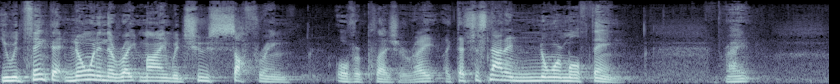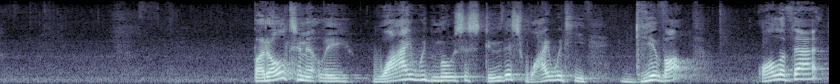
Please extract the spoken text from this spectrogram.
You would think that no one in their right mind would choose suffering over pleasure, right? Like that's just not a normal thing, right? But ultimately, why would Moses do this? Why would he give up all of that?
